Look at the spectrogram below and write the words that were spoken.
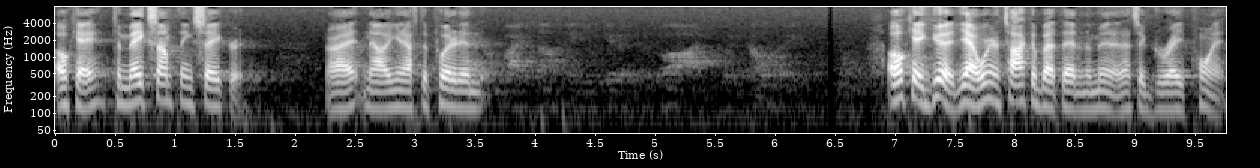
okay, to make something sacred. All right, now you're going to have to put it in. Okay, good. Yeah, we're going to talk about that in a minute. That's a great point.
